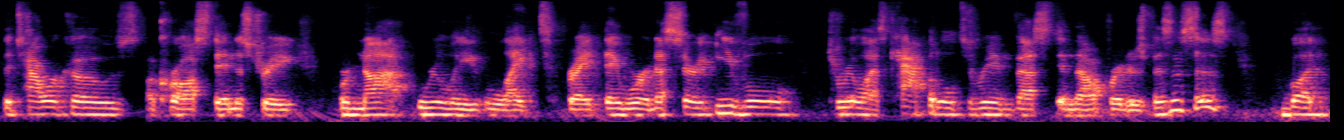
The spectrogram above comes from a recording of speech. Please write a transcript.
the towercos across the industry were not really liked right? They were a necessary evil to realize capital to reinvest in the operators businesses but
